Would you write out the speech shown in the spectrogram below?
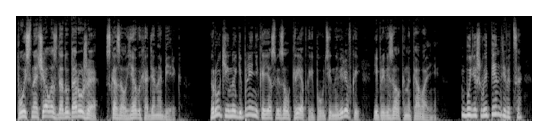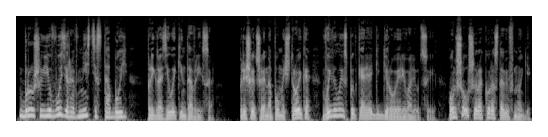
пусть сначала сдадут оружие», — сказал я, выходя на берег. Руки и ноги пленника я связал крепкой паутинной веревкой и привязал к наковальне. «Будешь выпендриваться, брошу ее в озеро вместе с тобой», — пригрозила кентавриса. Пришедшая на помощь тройка вывела из-под коряги героя революции. Он шел, широко расставив ноги.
